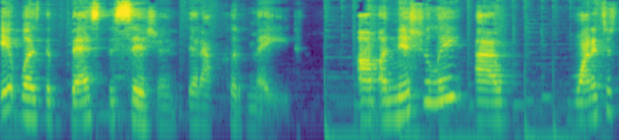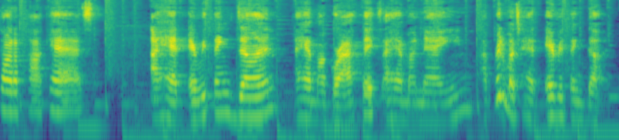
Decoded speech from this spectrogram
it was the best decision that I could have made. Um, initially, I wanted to start a podcast. I had everything done. I had my graphics, I had my name. I pretty much had everything done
